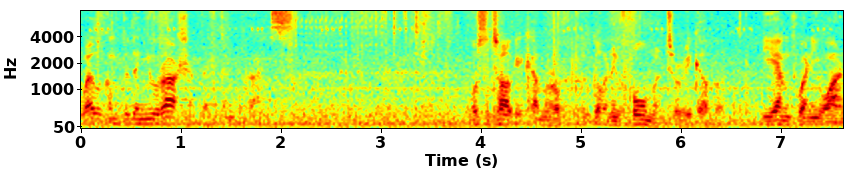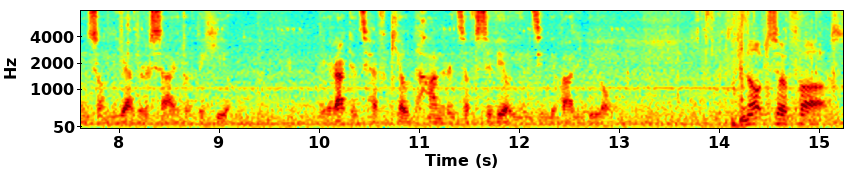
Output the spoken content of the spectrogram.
Welcome to the new Russia, Captain Price. What's the target, Kamarov? We've got an informant to recover. The BM21's on the other side of the hill. The rockets have killed hundreds of civilians in the valley below. Not so fast.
